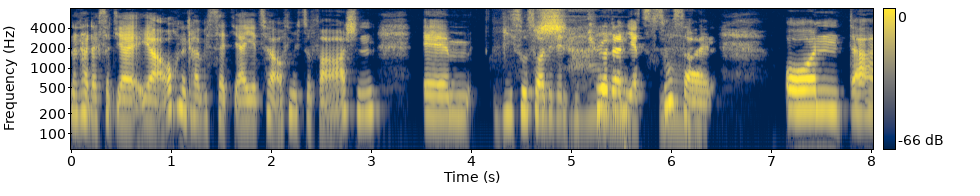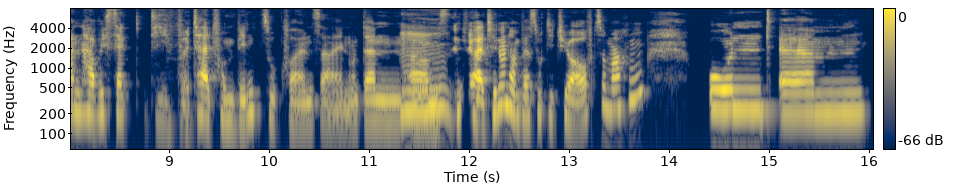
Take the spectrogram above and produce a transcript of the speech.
Dann hat er gesagt, ja, er auch nicht. Habe ich gesagt, ja, jetzt hör auf mich zu verarschen. Ähm, wieso sollte denn die Tür dann jetzt zu Scheiße. sein? Und dann habe ich gesagt, die wird halt vom Wind zugefallen sein. Und dann ähm, Mhm. sind wir halt hin und haben versucht, die Tür aufzumachen. Und ähm,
